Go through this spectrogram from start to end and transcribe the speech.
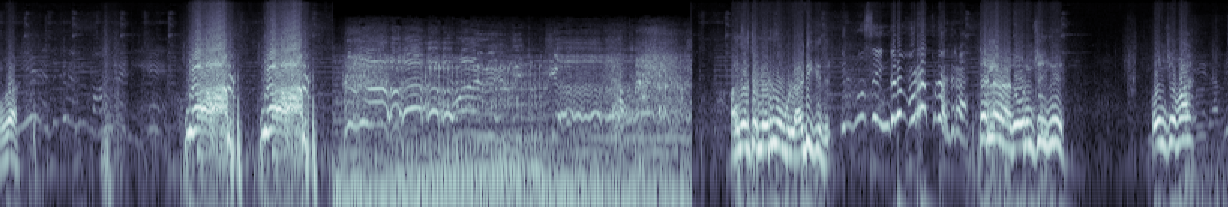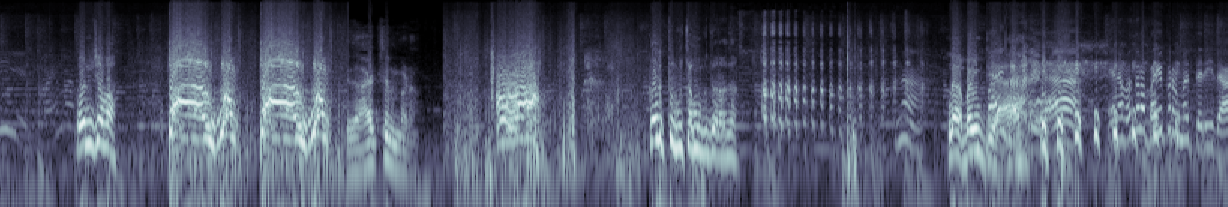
வா! அந்த இடத்துல நெருங்க முடியல அடிக்குது. தெரியல அது ஒரு நிமிஷம் இரு. ஒரு நிமிஷம் வா. ஒரு நிமிஷம் வா. இது ஆக்ஷன் மேடம்! கழுத்து பிடிச்ச அமுக்கு தராத என்ன நான் பயந்தியா என்ன பார்த்தா பயப்படுற மாதிரி தெரியுதா?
